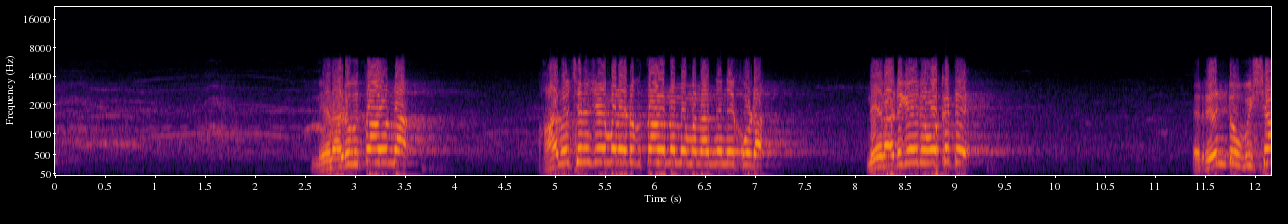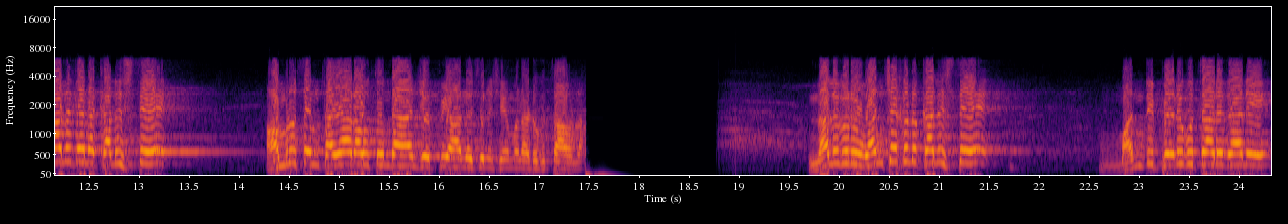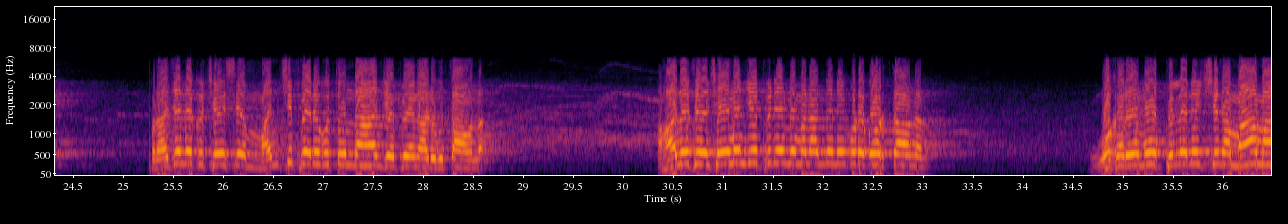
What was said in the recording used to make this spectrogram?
నేను అడుగుతా ఉన్నా. ఆలోచన చేయమని అడుగుతా ఉన్నా మిమ్మల్ని అందరినీ కూడా. నేను అడిగేది ఒకటే. రెండు విషయాలు కనుక కలిస్తే అమృతం తయారవుతుందా అని చెప్పి ఆలోచన చేయమని అడుగుతా ఉన్నా. నలుగురు వంచకులు కలిస్తే మంది పెరుగుతారు కానీ ప్రజలకు చేసే మంచి పెరుగుతుందా అని చెప్పి నేను అడుగుతా ఉన్నా. ఆలోచన చేయమని చెప్పి నేను మిమ్మల్ని అందరినీ కూడా కోరుతా ఉన్నాను. ఒకరేమో పిల్లనిచ్చిన మామ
